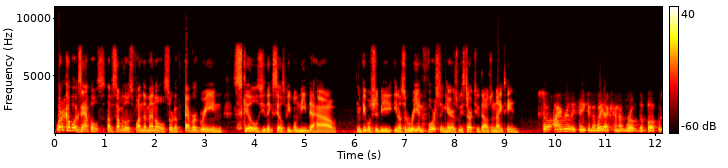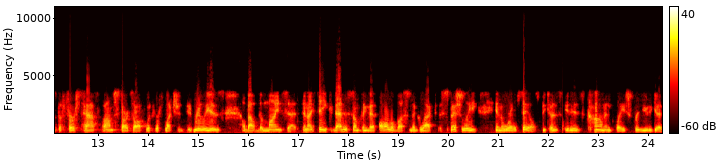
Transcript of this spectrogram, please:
What are a couple examples of some of those fundamental sort of evergreen skills you think salespeople need to have? And people should be, you know, sort of reinforcing here as we start 2019. So I really think, and the way I kind of wrote the book was the first half um, starts off with reflection. It really is about the mindset, and I think that is something that all of us neglect, especially in the world of sales, because it is commonplace for you to get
